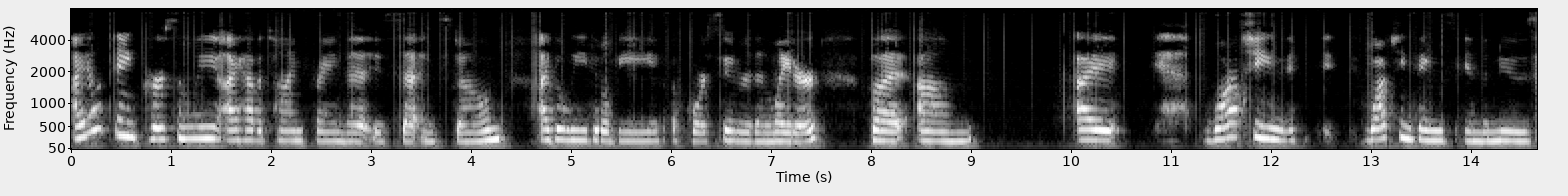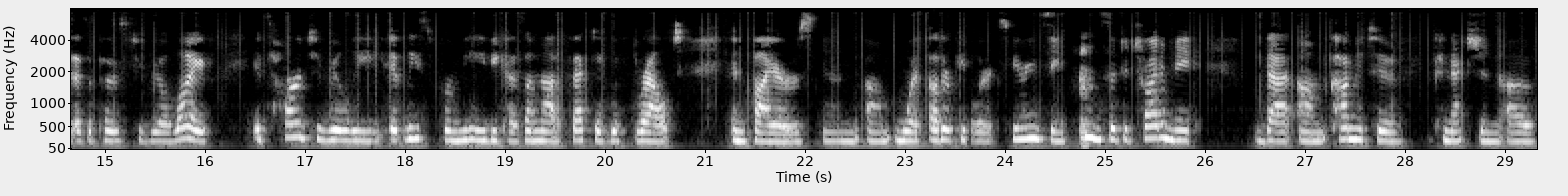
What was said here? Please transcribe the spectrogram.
I don't think personally I have a time frame that is set in stone. I believe it'll be, of course, sooner than later. But um, I watching watching things in the news as opposed to real life, it's hard to really, at least for me, because I'm not affected with drought and fires and um, what other people are experiencing. so to try to make that um, cognitive connection of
